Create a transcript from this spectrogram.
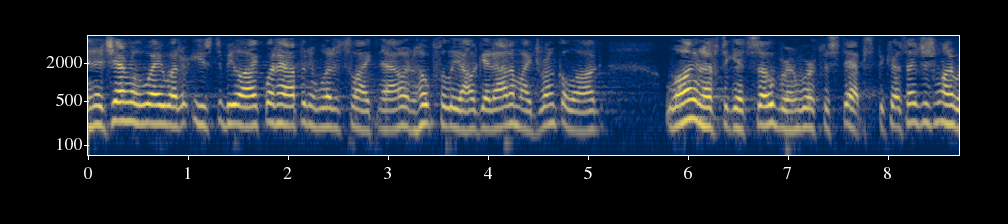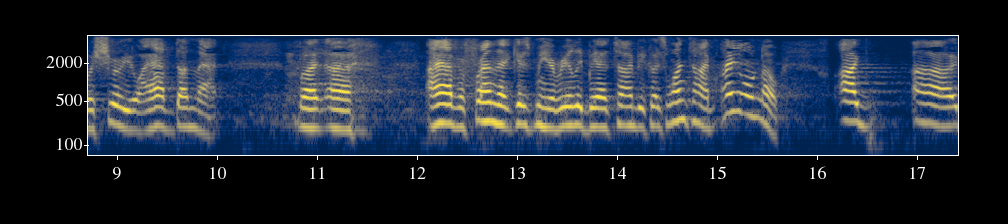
in a general way what it used to be like, what happened, and what it's like now. And hopefully I'll get out of my drunkalog long enough to get sober and work the steps because I just want to assure you I have done that. But uh, I have a friend that gives me a really bad time because one time, I don't know, I, uh,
